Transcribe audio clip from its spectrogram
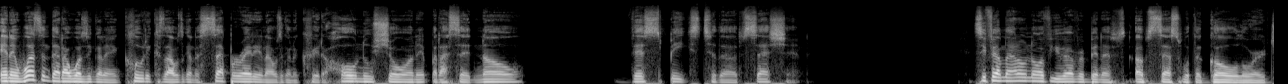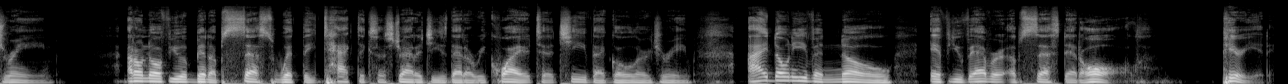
And it wasn't that I wasn't going to include it because I was going to separate it and I was going to create a whole new show on it. But I said, no, this speaks to the obsession. See, family, I don't know if you've ever been obsessed with a goal or a dream. I don't know if you have been obsessed with the tactics and strategies that are required to achieve that goal or dream. I don't even know if you've ever obsessed at all, period.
